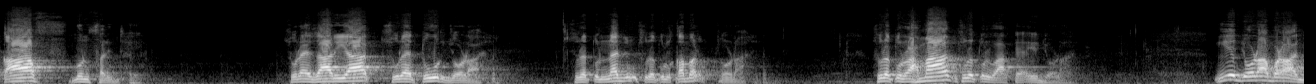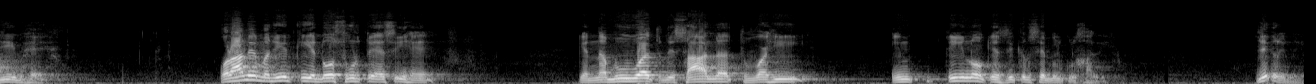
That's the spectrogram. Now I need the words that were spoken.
काफ मुनफरद है। सूरह जारियात, सूरह तूर जोड़ा है। सूरतुल नजम, सूरतुल कमर जोड़ा है। सूरतुल रहमान, सूरतुल वाक़या ये जोड़ा है। ये जोड़ा बड़ा अजीब है। कुरान मजीद की ये दो सूरतें ऐसी हैं कि नबूवत, रिसालत, वही इन तीनों के ज़िक्र से बिल्कुल खाली। ज़िक्र ही नहीं।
